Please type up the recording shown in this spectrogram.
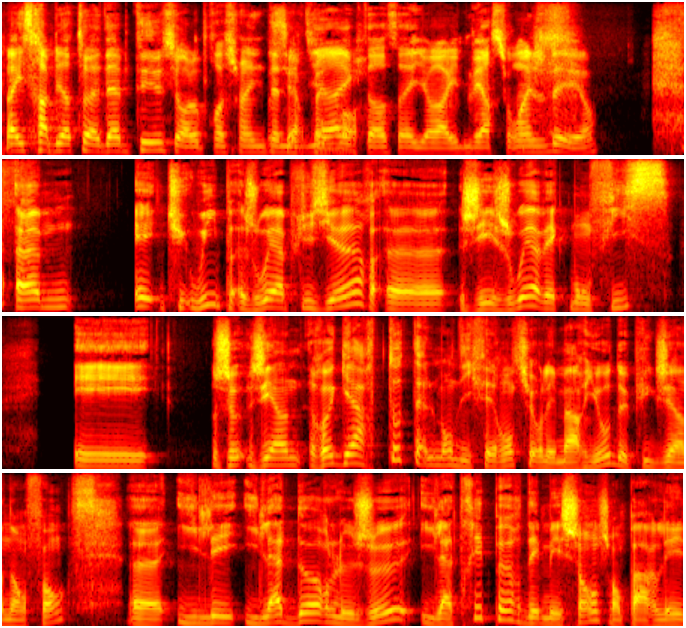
bah, il sera bientôt adapté sur le prochain Nintendo Direct. Hein, ça, il y aura une version HD. Hein. Euh, et tu, oui, jouer à plusieurs. Euh, j'ai joué avec mon fils et j'ai un regard totalement différent sur les Mario depuis que j'ai un enfant. Euh, il, est, il adore le jeu, il a très peur des méchants, j'en parlais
